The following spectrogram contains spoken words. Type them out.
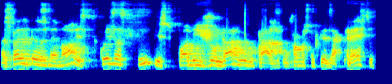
mas para as empresas menores, coisas simples podem jogar no longo prazo, conforme a sua empresa cresce,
